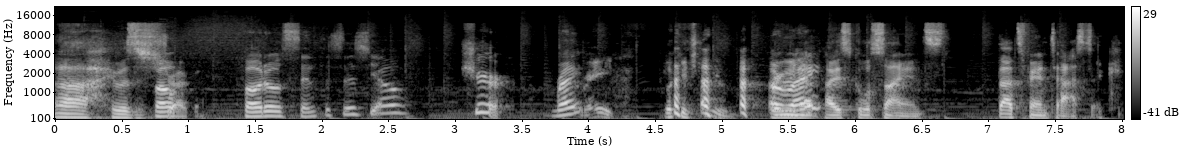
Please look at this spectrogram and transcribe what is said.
uh, it was a struggle. photosynthesis, yo, Sure, right? great. Look at you bringing Right? up high school science. That's fantastic.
